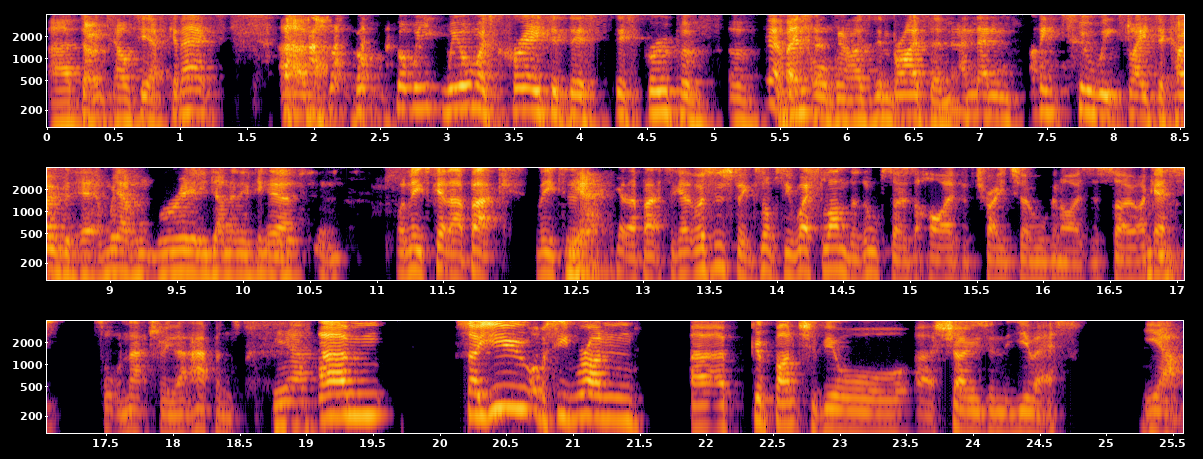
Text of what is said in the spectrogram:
Uh, don't tell TF Connect, um, but, but, but we we almost created this this group of of Yeah, event organisers in Brighton, and then I think two weeks later COVID hit, and we haven't really done anything Yeah. with it since. Well, need to get that back. Need to Yeah. get that back together. Well, it's interesting because obviously West London also is a hive of trade show organisers. So. I guess sort of naturally that happens. Yeah. Um, so you obviously run uh, a good bunch of your uh, shows in the US, Yeah,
